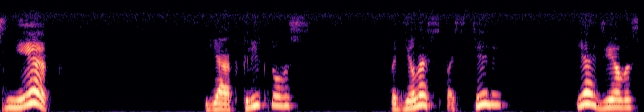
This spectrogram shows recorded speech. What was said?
снег!» Я откликнулась, поднялась с постели и оделась,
